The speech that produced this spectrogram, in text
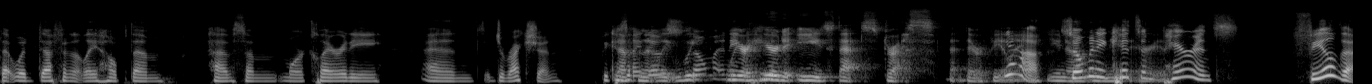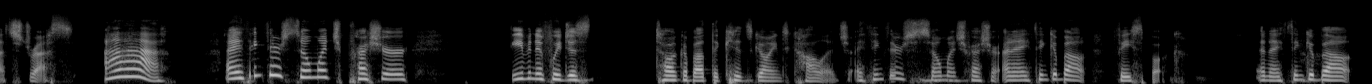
that would definitely help them have some more clarity and direction because definitely. I know so we, many we are here to ease that stress that they're feeling. Yeah, you know, so many kids areas. and parents feel that stress Ah, I think there's so much pressure, even if we just talk about the kids going to college. I think there's so much mm-hmm. pressure. And I think about Facebook and I think about,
